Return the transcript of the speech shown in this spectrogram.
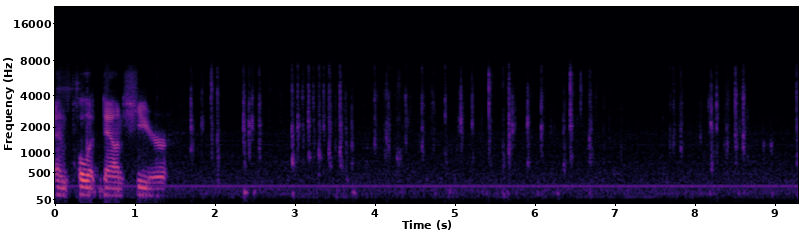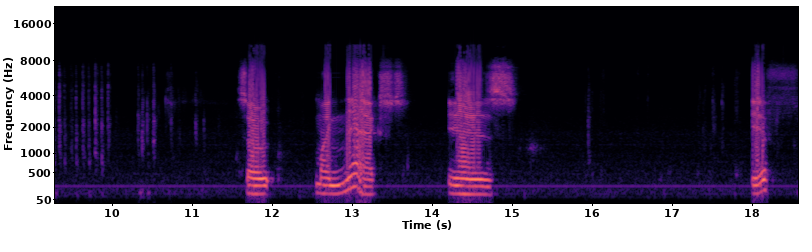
and pull it down here. So my next is if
